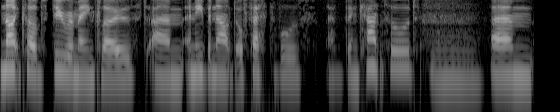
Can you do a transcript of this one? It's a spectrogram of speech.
nightclubs do remain closed um, and even outdoor festivals have been cancelled. Um,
